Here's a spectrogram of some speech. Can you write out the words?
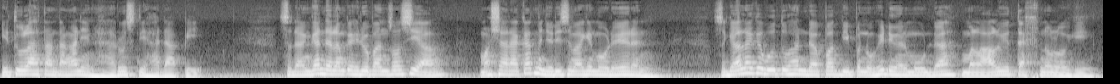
itulah tantangan yang harus dihadapi. Sedangkan dalam kehidupan sosial, masyarakat menjadi semakin modern. Segala kebutuhan dapat dipenuhi dengan mudah melalui teknologi.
